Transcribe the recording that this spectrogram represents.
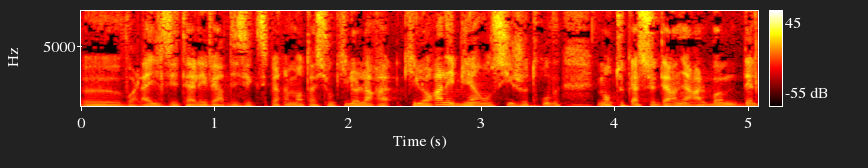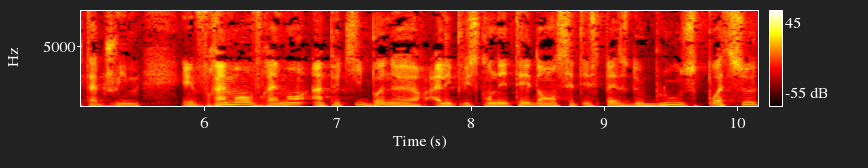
Euh, voilà, ils étaient allés vers des expérimentations qui leur, qui leur allaient bien aussi, je trouve. Mais en tout cas, ce dernier album, Delta Dream, est vraiment vraiment un petit bonheur. Allez, puisqu'on était dans cette espèce de blues poisseux,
